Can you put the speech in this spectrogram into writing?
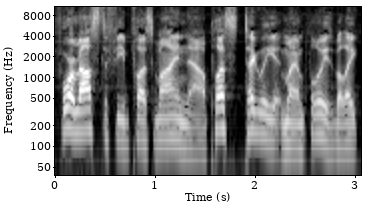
four mouths to feed plus mine now, plus technically my employees. But like,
